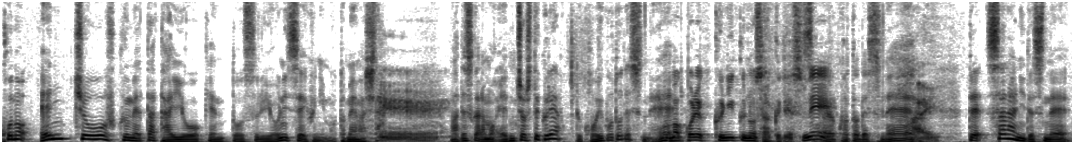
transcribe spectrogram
この延長を含めた対応を検討するように政府に求めました。まあ、ですからもう延長してくれよってこういうことですね。まあ、これ苦肉の策ですね。そういうことですね。はい、で、さらにですね、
